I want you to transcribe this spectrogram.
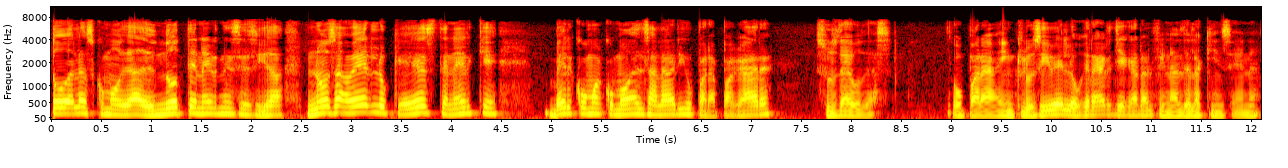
todas las comodidades, no tener necesidad, no saber lo que es tener que ver cómo acomoda el salario para pagar sus deudas o para inclusive lograr llegar al final de la quincena.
